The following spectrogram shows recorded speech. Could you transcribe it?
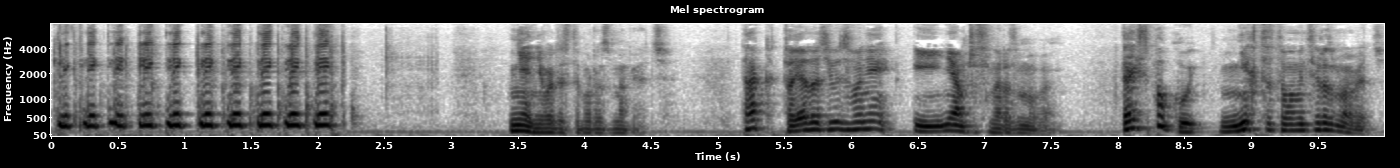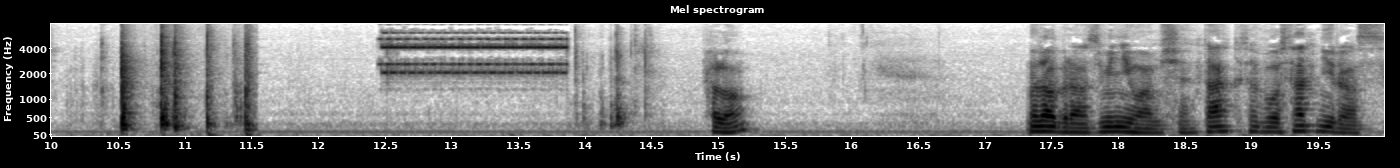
Klik, klik, klik, klik, klik, klik, klik, klik, klik, klik. Nie, nie będę z tobą rozmawiać. Tak, to ja do ciebie dzwonię i nie mam czasu na rozmowę. Daj spokój, nie chcę z tobą więcej rozmawiać. Halo? No dobra, zmieniłam się, tak? To był ostatni raz.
